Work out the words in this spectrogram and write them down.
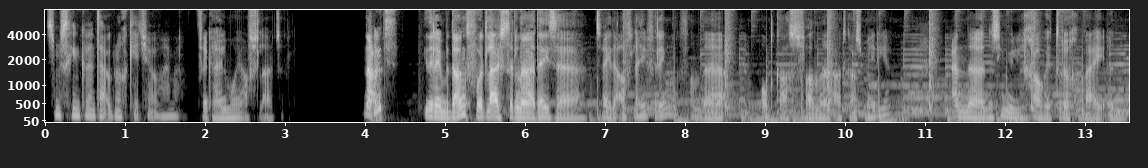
Dus misschien kunnen we het daar ook nog een keertje over hebben. vind ik een hele mooie afsluiter. Nou, Goed? iedereen bedankt voor het luisteren naar deze tweede aflevering van de podcast van eh Outcast Media. En eh, dan zien we jullie gauw weer terug bij een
